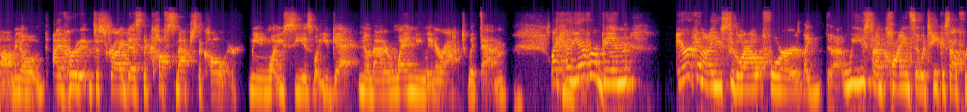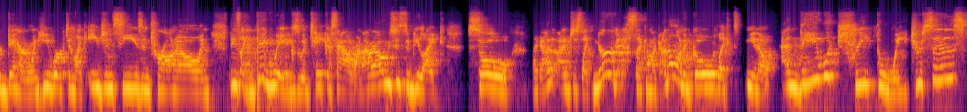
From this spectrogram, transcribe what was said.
um, you know i've heard it described as the cuffs match the collar meaning what you see is what you get no matter when you interact with them. Like have you ever been Eric and I used to go out for like we used to have clients that would take us out for dinner when he worked in like agencies in Toronto and these like big wigs would take us out. And I always used to be like so like I, I just like nervous. Like I'm like I don't want to go like you know and they would treat the waitresses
